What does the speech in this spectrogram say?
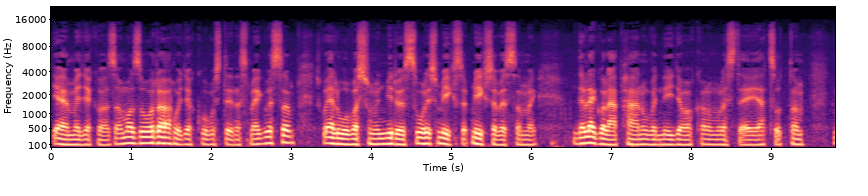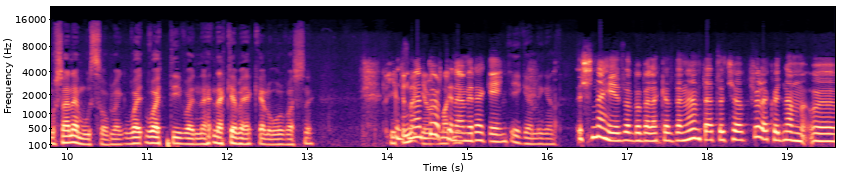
elmegyek az Amazonra, hogy akkor most én ezt megveszem, és akkor elolvasom, hogy miről szól, és mégse, mégse veszem meg. De legalább három vagy négy alkalommal ezt eljátszottam. Most már nem úszom meg, vagy, vagy ti, vagy ne, nekem el kell olvasni. Ez már történelmi regény. Igen, igen. És nehéz ebbe belekezdeni, nem? Tehát, hogyha főleg, hogy nem ö,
